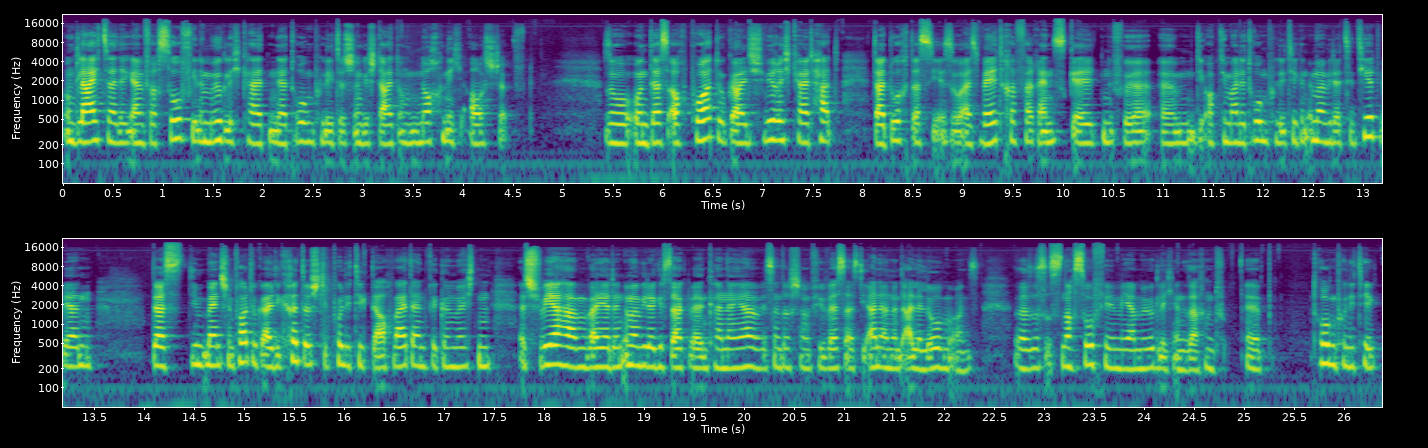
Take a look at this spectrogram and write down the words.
und gleichzeitig einfach so viele Möglichkeiten der drogenpolitischen Gestaltung noch nicht ausschöpft. So, und dass auch Portugal die Schwierigkeit hat, dadurch, dass sie so als Weltreferenz gelten für ähm, die optimale Drogenpolitik und immer wieder zitiert werden, dass die Menschen in Portugal, die kritisch die Politik da auch weiterentwickeln möchten, es schwer haben, weil ja dann immer wieder gesagt werden kann, naja, wir sind doch schon viel besser als die anderen und alle loben uns. Also es ist noch so viel mehr möglich in Sachen äh, Drogenpolitik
